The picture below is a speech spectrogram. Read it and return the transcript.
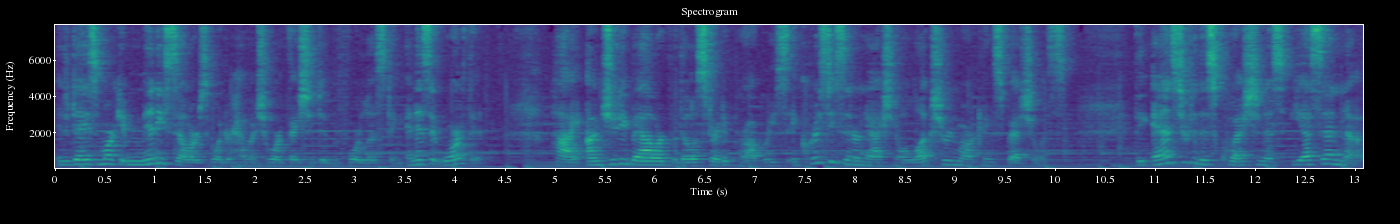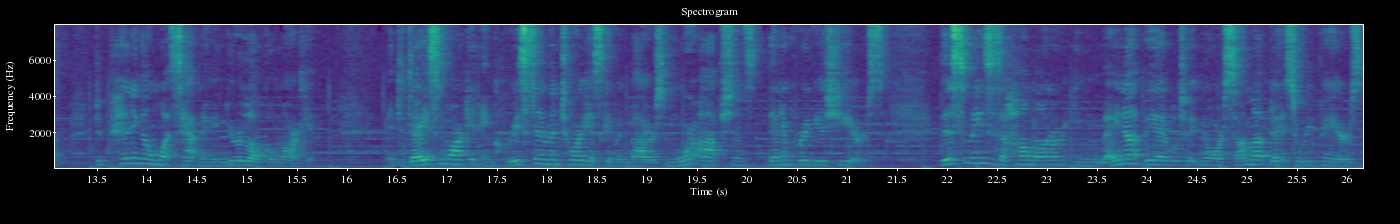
In today's market, many sellers wonder how much work they should do before listing and is it worth it? Hi, I'm Judy Ballard with Illustrated Properties and Christie's International Luxury Marketing Specialist. The answer to this question is yes and no, depending on what's happening in your local market. In today's market, increased inventory has given buyers more options than in previous years. This means as a homeowner, you may not be able to ignore some updates or repairs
